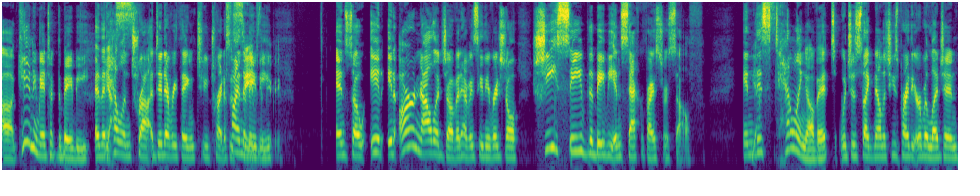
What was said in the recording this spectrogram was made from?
uh, Candyman took the baby, and then Yes. Helen tra- did everything to try to, To find the save baby. And so, in in our knowledge of it, having seen the original, she saved the baby and sacrificed herself. In this telling of it, which is like now that she's part of the urban legend,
